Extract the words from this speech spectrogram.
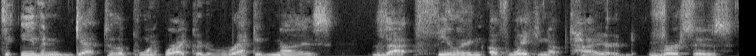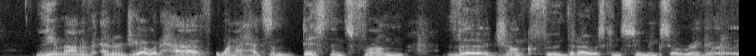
to even get to the point where I could recognize that feeling of waking up tired versus the amount of energy I would have when I had some distance from the junk food that I was consuming so regularly.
